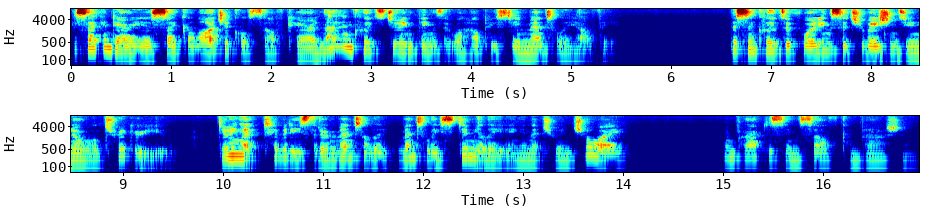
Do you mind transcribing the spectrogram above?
The second area is psychological self care, and that includes doing things that will help you stay mentally healthy. This includes avoiding situations you know will trigger you, doing activities that are mentally, mentally stimulating and that you enjoy, and practicing self compassion.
